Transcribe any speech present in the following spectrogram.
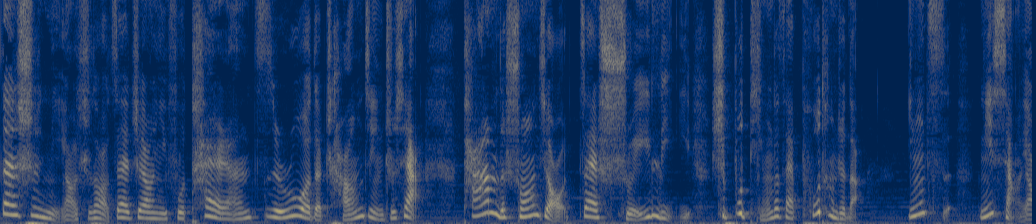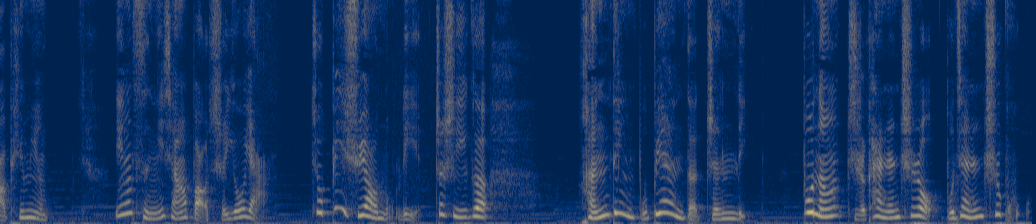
但是你要知道，在这样一副泰然自若的场景之下，它们的双脚在水里是不停地在扑腾着的。因此，你想要拼命。因此，你想要保持优雅，就必须要努力，这是一个恒定不变的真理，不能只看人吃肉，不见人吃苦。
